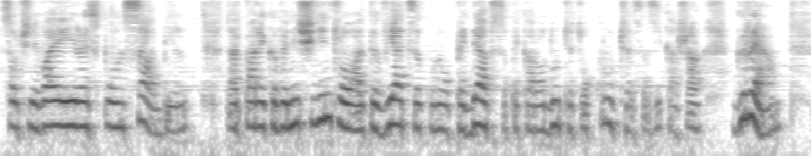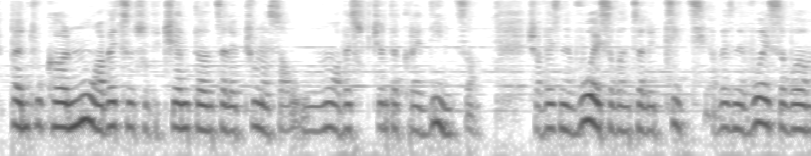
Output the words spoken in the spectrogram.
sau cineva e irresponsabil. Dar pare că veniți și dintr-o altă viață cu o pedeapsă pe care o duceți, o cruce, să zic așa, grea, pentru că nu aveți suficientă înțelepciune sau nu aveți suficientă credință și aveți nevoie să vă înțelepțiți, aveți nevoie să vă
